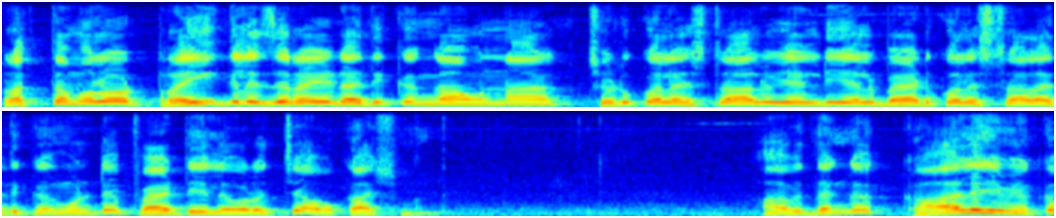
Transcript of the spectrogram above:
రక్తంలో ట్రైగ్లిజరైడ్ అధికంగా ఉన్న చెడు కొలెస్ట్రాల్ ఎల్డిఎల్ బ్యాడ్ కొలెస్ట్రాల్ అధికంగా ఉంటే ఫ్యాటీ లివర్ వచ్చే అవకాశం ఉంది. ఆ విధంగా కాలేయం యొక్క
